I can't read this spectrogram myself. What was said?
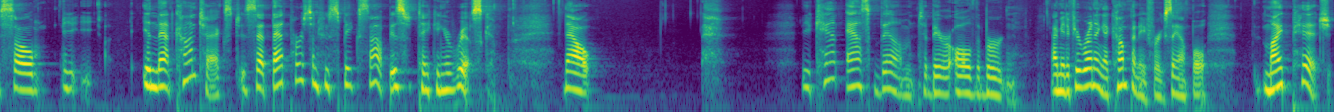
So in that context is that that person who speaks up is taking a risk. Now, you can't ask them to bear all the burden. I mean, if you're running a company, for example, my pitch,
